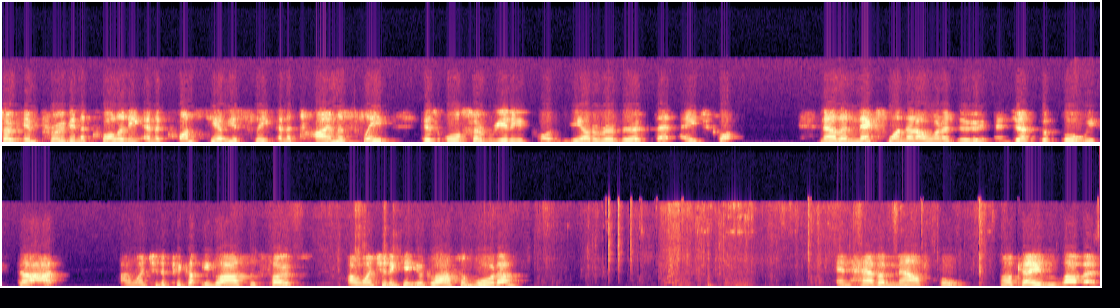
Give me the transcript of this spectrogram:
So improving the quality and the quantity of your sleep and the time of sleep is also really important to be able to reverse that age clock. Now, the next one that I want to do, and just before we start, I want you to pick up your glasses, folks. I want you to get your glass of water and have a mouthful. Okay, love it.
